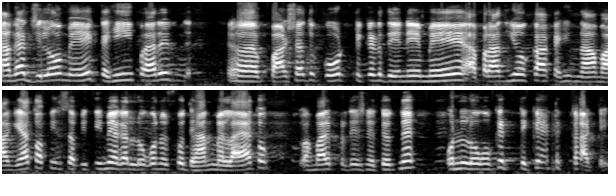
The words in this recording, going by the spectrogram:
अगर जिलों में कहीं पर पार्षद को टिकट देने में अपराधियों का कहीं नाम आ गया तो अपनी समिति में अगर लोगों ने उसको ध्यान में लाया तो हमारे प्रदेश नेतृत्व ने उन लोगों के टिकट काटे।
